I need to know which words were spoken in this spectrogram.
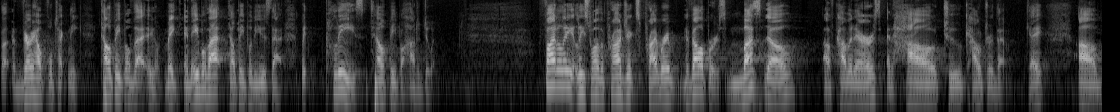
a very helpful technique. Tell people that, you know, make, enable that, tell people to use that. But please tell people how to do it. Finally, at least one of the project's primary developers must know of common errors and how to counter them, okay? Um,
